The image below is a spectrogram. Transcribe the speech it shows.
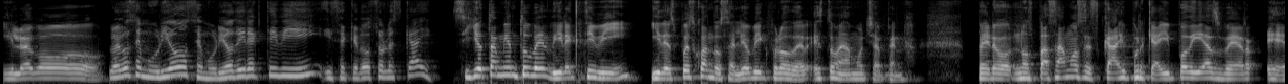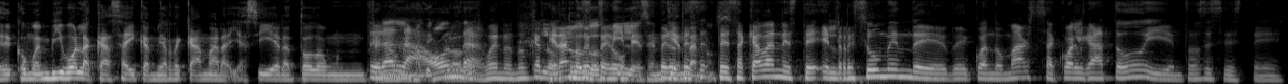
Y luego. Luego se murió, se murió DirecTV y se quedó solo Sky. Sí, yo también tuve DirecTV y después cuando salió Big Brother, esto me da mucha pena. Pero nos pasamos Sky porque ahí podías ver eh, como en vivo la casa y cambiar de cámara y así era todo un Era la onda, bueno, nunca lo Eran los 2000, entiéndanos. te, sacaban este el resumen de, de cuando Marsh sacó al gato y entonces este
